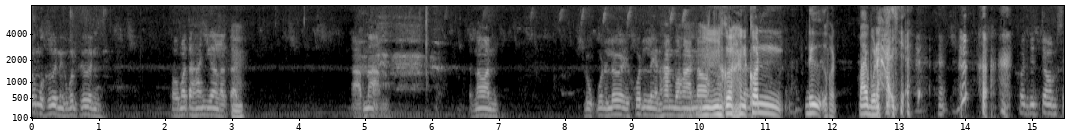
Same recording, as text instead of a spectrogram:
อเมื่อคืนนี่ก็บนคืนโทรมาตาหาเยื่องแล้วกันอืม อาบน้ำก็นอน ลูกบนเลย คนแลนหันบ่หันเนาะอืมคนคนดื้อพอดไปบ่ได้ คนจะจอมแส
